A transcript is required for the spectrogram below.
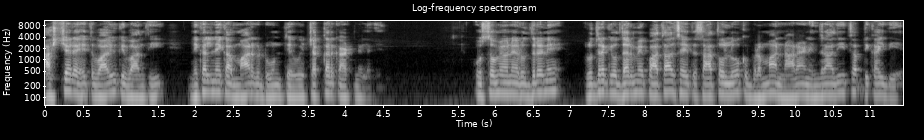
आश्चर्यहित वायु की भांति निकलने का मार्ग ढूंढते हुए चक्कर काटने लगे। उस समय उन्हें रुद्र ने, रुद्र के उधर में पाताल सहित सातों लोक, ब्रह्मा, नारायण इंद्रादि सब दिखाई दिए।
